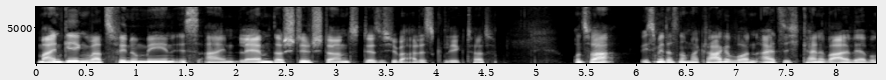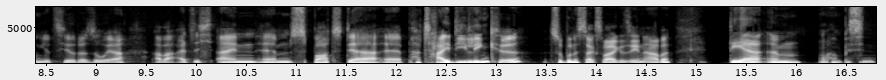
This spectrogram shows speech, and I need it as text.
Mein Gegenwartsphänomen ist ein lähmender Stillstand, der sich über alles gelegt hat. Und zwar ist mir das nochmal klar geworden, als ich keine Wahlwerbung jetzt hier oder so, ja, aber als ich einen ähm, Spot der äh, Partei Die Linke zur Bundestagswahl gesehen habe, der, ähm, ein bisschen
